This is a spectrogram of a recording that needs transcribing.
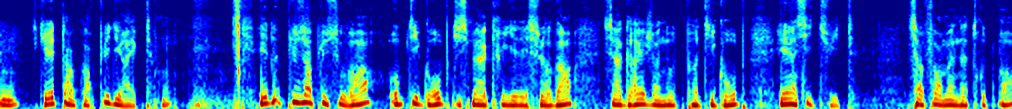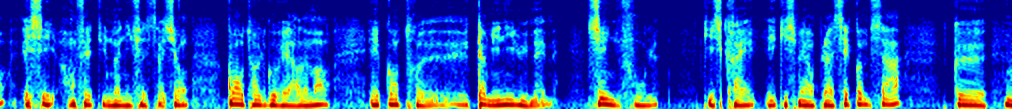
ce qui est encore plus direct. Et de plus en plus souvent, au petit groupe qui se met à crier des slogans, s'agrège un autre petit groupe, et ainsi de suite. Ça forme un attroupement, et c'est en fait une manifestation contre le gouvernement et contre Kameni lui-même. C'est une foule qui se crée et qui se met en place. C'est comme ça que mmh.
